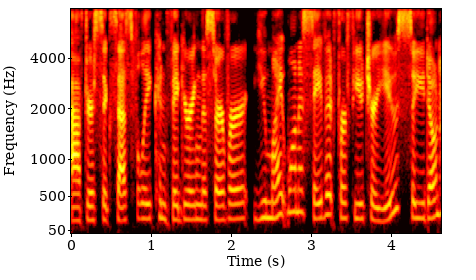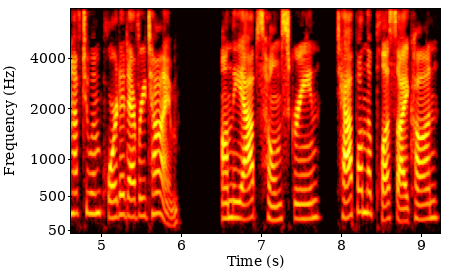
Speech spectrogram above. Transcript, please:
After successfully configuring the server, you might want to save it for future use so you don't have to import it every time. On the app's home screen, tap on the plus icon,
